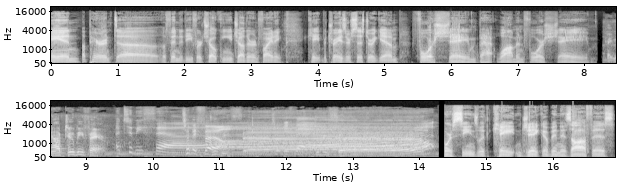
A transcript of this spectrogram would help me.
and apparent uh, affinity for choking each other and fighting. Kate betrays her sister again. For shame, Batwoman, for shame. Okay, now to be fair, Uh, to be fair. To be fair. more scenes with Kate and Jacob in his office,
